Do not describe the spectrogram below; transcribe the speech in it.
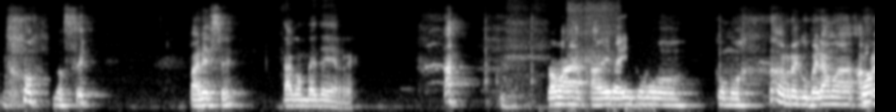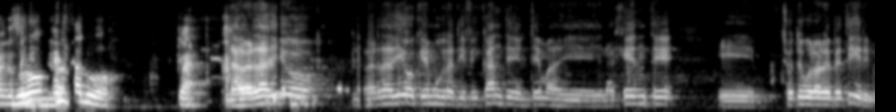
No, no sé. Parece. Está con BTR. Vamos a ver ahí cómo, como recuperamos a, Franco. el saludo. La verdad, digo, la verdad digo que es muy gratificante el tema de la gente. Eh, yo te vuelvo a repetir,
